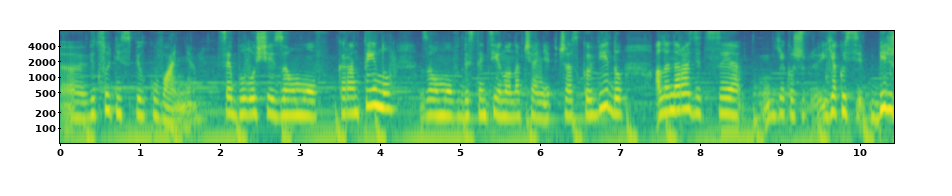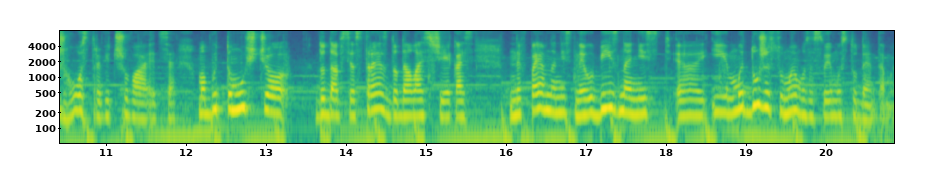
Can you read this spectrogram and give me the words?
е, відсутність спілкування. Це було ще й за умов карантину, за умов дистанційного навчання під час ковіду. Але наразі це якось, якось більш гостро відчувається. Мабуть, тому що додався стрес, додалась ще якась невпевненість, необізнаність, е, і ми дуже сумуємо за своїми студентами.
